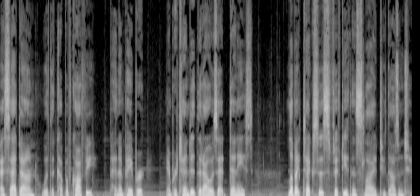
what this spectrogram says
I sat down with a cup of coffee, pen and paper, and pretended that I was at Denny's, Lubbock, Texas, 50th and Slide, 2002.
